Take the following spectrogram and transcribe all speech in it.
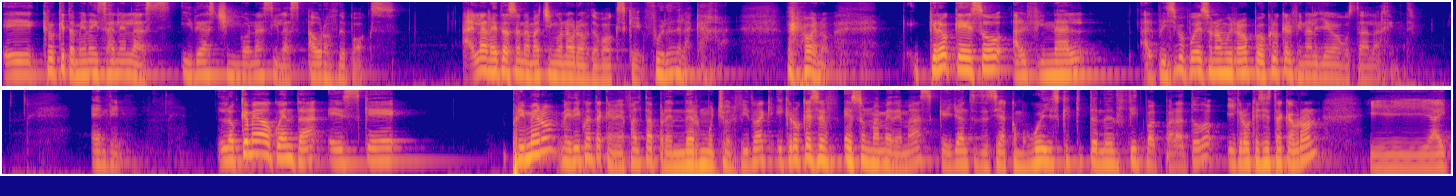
eh, creo que también ahí salen las ideas chingonas y las out of the box. Ahí la neta suena más chingona out of the box que fuera de la caja. Pero bueno, creo que eso al final, al principio puede sonar muy raro, pero creo que al final llega a gustar a la gente. En fin, lo que me he dado cuenta es que Primero, me di cuenta que me falta aprender mucho el feedback y creo que ese es un mame de más, que yo antes decía como, güey, es que hay que tener feedback para todo y creo que sí está cabrón y hay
